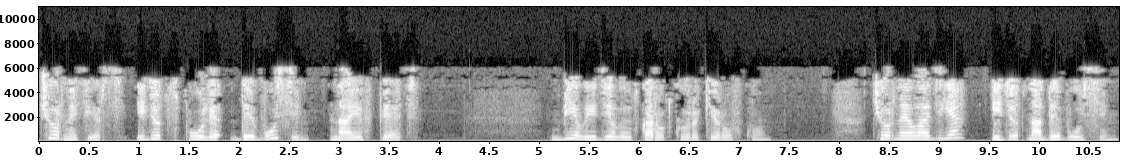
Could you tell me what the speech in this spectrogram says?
Черный ферзь идет с поля d8 на f5. Белые делают короткую рокировку. Черная ладья идет на d8.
